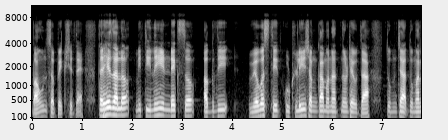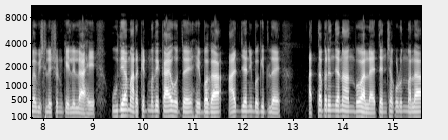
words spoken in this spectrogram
बाउन्स अपेक्षित आहे. तर हे झालं मी तीनही इंडेक्सचं अगदी व्यवस्थित कुठलीही शंका मनात न ठेवता तुमच्या तुम्हाला विश्लेषण केलेलं आहे. उद्या मार्केटमध्ये काय होतंय हे बघा. आज ज्यांनी बघितलंय आतापर्यंत ज्यांना अनुभव आलाय त्यांच्याकडून मला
